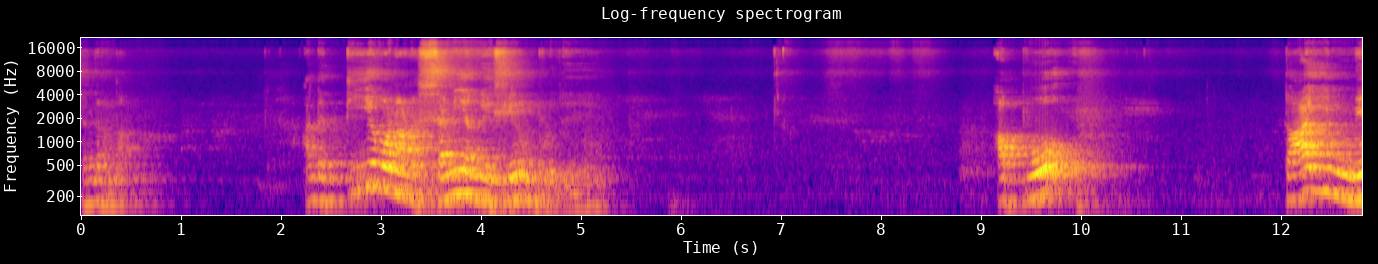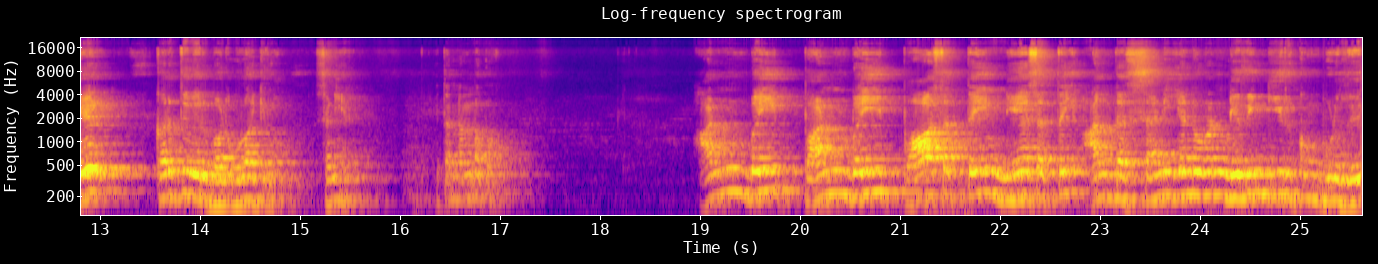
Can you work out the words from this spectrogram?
சந்திரன் தான். அந்த தீயவனான சனி அங்கே சேரும் பொழுது அப்போ தாயின் மேல் கருத்து வேறுபாடு உருவாக்கிடுவோம் சனியை இத்தனை நல்ல குணம். அன்பை பண்பை பாசத்தை நேசத்தை அந்த சனியனுடன் நெருங்கி இருக்கும் பொழுது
